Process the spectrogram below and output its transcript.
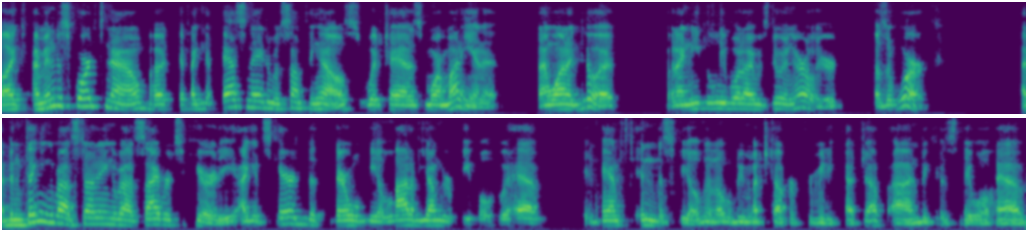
Like, I'm into sports now, but if I get fascinated with something else, which has more money in it, and I want to do it, but I need to leave what I was doing earlier, does it work? I've been thinking about studying about cybersecurity. I get scared that there will be a lot of younger people who have advanced in this field, and it will be much tougher for me to catch up on because they will have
